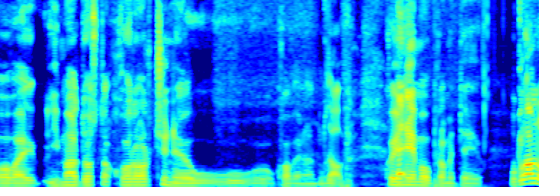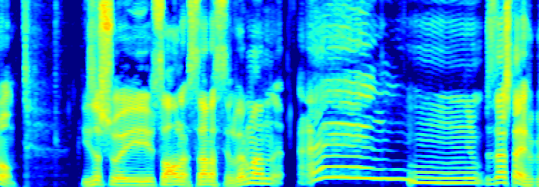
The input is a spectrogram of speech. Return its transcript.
ovaj, ima dosta hororčine u, u Covenantu, Dobro. koje E. nema u Prometeju. Uglavnom, izašao je i Sara, Sara Silverman. E, mm, znaš šta je,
